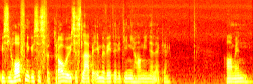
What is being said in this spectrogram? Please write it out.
unsere Hoffnung, unser Vertrauen, unser Leben immer wieder in deine Hand hineinlegen. Amen.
